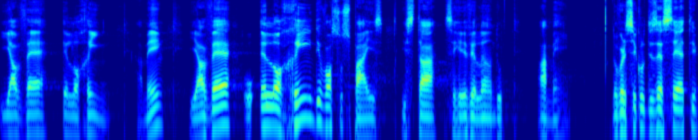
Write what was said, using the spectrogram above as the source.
Yahvé Elohim. Amém? Yahvé, o Elohim de vossos pais, está se revelando. Amém. No versículo 17:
